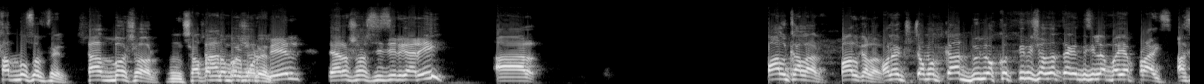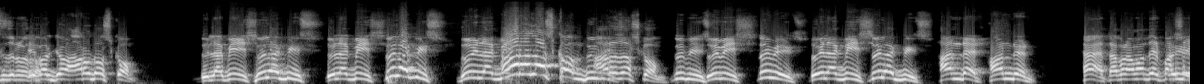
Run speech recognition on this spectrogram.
সাত বছর ফেল সাত বছর। সাতানব্বই মডেল ফেল তেরোশো সিসির গাড়ি। আর পাল কালার। Pearl colour. অনেক চমৎকার দুই লক্ষ তিরিশ হাজার টাকা দিয়েছিলাম ভাইয়া প্রাইস আজকের জন্য এবার যে আরও দশ কম। দুই লাখ বিশ। দুই লাখ বিশ। দুই লাখ বিশ। দুই লাখ বিশ। দুই লাখ বিশ। আরও দশ কম দুই আরও। দশ কম। দুই বিশ। দুই বিশ। দুই বিশ। দুই লাখ বিশ। দুই লাখ বিশ। হান্ড্রেড। হান্ড্রেড। হ্যাঁ তারপর আমাদের পাশে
